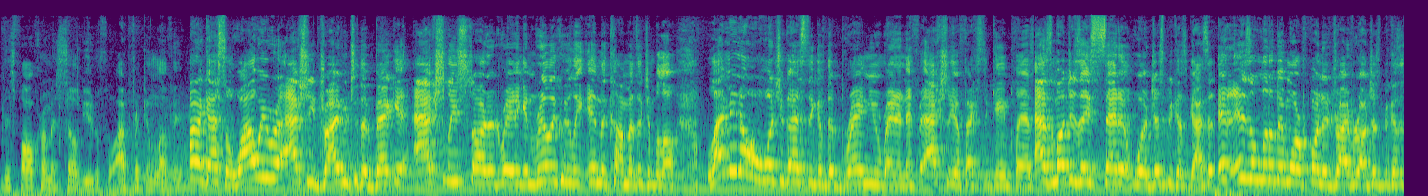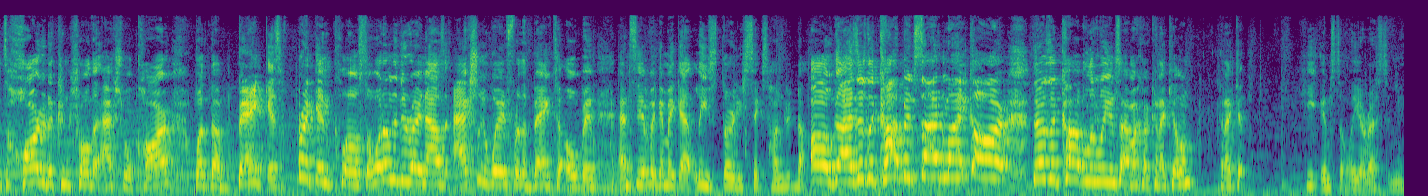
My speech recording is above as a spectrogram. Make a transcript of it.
this fall chrome is so beautiful. I freaking love it. All right, guys, so while we were actually driving to the bank, it actually started raining. And really quickly in the comment section below, let me know what you guys think of the brand new rain and if it actually affects the gameplay as, as much as they said it would. Just because, guys, it, it is a little bit more fun to drive around just because it's harder to control the actual car. But the bank is freaking close. So what I'm gonna do right now is actually wait for the bank to open and see if I can make at least $3,600. Oh, guys, there's a cop inside my car. There's a cop literally inside my car. Can I kill him? Can I kill? He instantly arrested me.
